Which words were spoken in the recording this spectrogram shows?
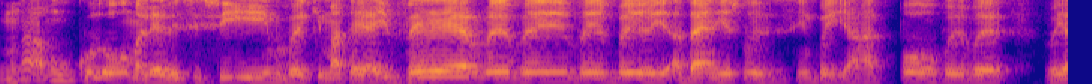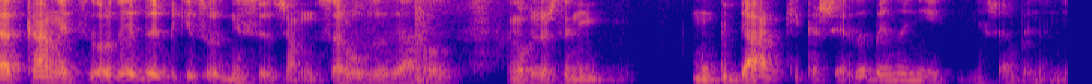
אמנם הוא כולו מלא רסיסים וכמעט היה עיוור ועדיין יש לו רסיסים ביד פה ויד כאן אצלו, בקיצור, ניס- שם שרוף, זה זה, אבל אני לא חושב שזה מוגדר כקשה, זה בינוני, נחשב בינוני.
